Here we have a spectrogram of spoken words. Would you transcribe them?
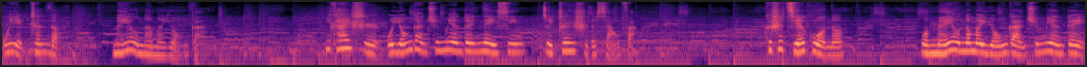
我也真的没有那么勇敢。一开始，我勇敢去面对内心最真实的想法。可是结果呢？我没有那么勇敢去面对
